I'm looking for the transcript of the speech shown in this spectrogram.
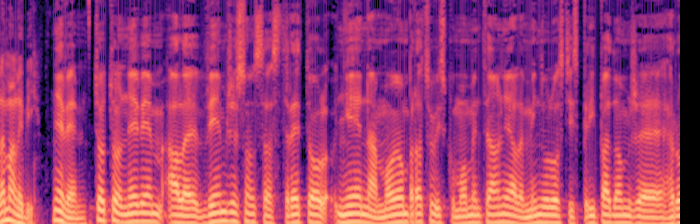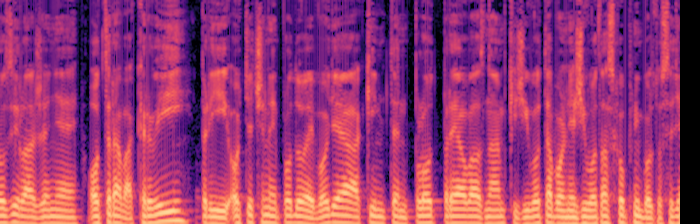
Ale mali by. Neviem, toto neviem, ale viem, že som sa stretol nie na mojom pracovisku momentálne, ale v minulosti s prípadom, že hrozila žene otrava krvi pri otečenej plodovej vode a kým ten plod prejavoval známky života, bol neživotaschopný, bol to 17.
